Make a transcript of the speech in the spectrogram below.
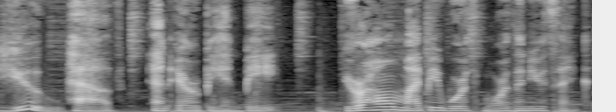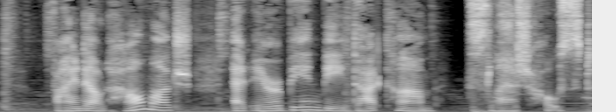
you have an Airbnb. Your home might be worth more than you think. Find out how much at airbnb.com/slash host.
